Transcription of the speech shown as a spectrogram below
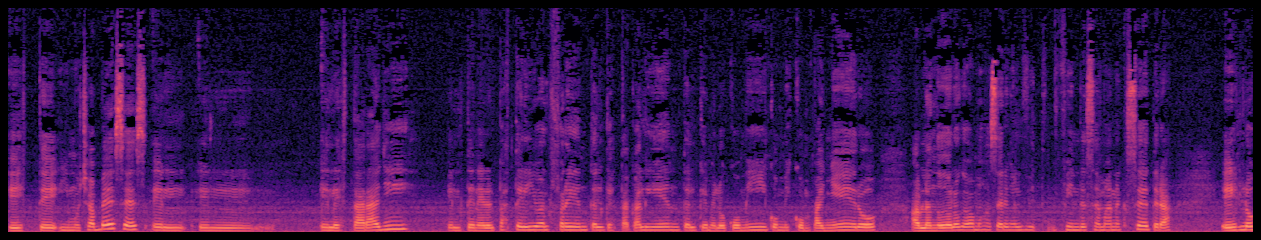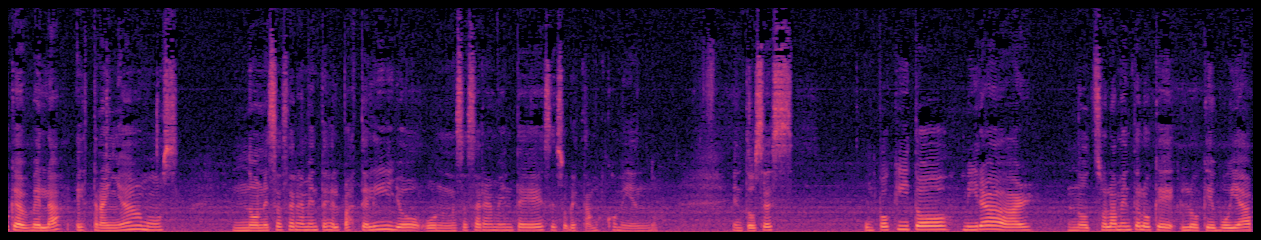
Este, y muchas veces el, el, el estar allí, el tener el pastelillo al frente, el que está caliente, el que me lo comí con mis compañeros, hablando de lo que vamos a hacer en el fin de semana, etcétera, es lo que ¿verdad? extrañamos. No necesariamente es el pastelillo o no necesariamente es eso que estamos comiendo. Entonces, un poquito mirar no solamente lo que, lo que voy a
